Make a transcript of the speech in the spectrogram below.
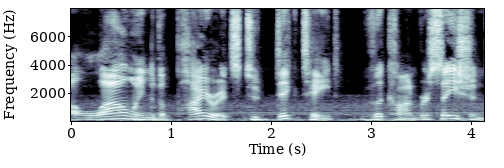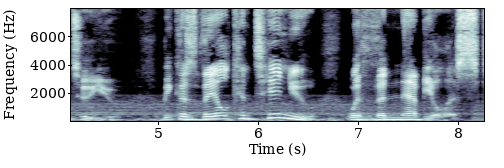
allowing the pirates to dictate the conversation to you because they'll continue with the nebulous.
